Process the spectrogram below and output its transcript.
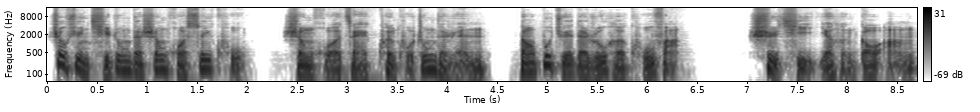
受训其中的生活虽苦，生活在困苦中的人倒不觉得如何苦法，士气也很高昂。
